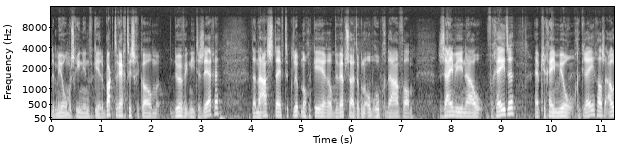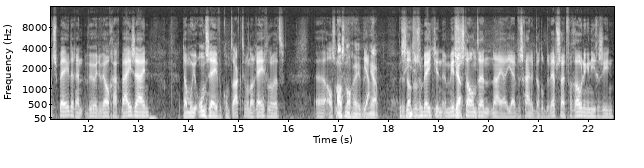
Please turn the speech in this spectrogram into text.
de mail misschien in de verkeerde bak terecht is gekomen, durf ik niet te zeggen. Daarnaast heeft de club nog een keer op de website ook een oproep gedaan van, zijn we je nou vergeten? Heb je geen mail gekregen als oudspeler en wil je er wel graag bij zijn? Dan moet je ons even contacten, want dan regelen we het eh alsnog. Alsnog even, ja. Ja. Dus dat was een beetje een, een misverstand. En nou ja, jij hebt waarschijnlijk dat op de website van Groningen niet gezien.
